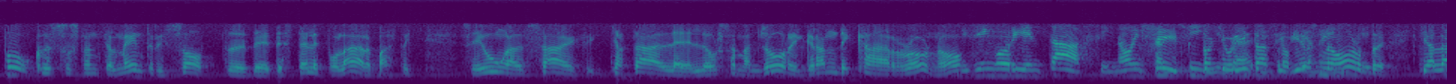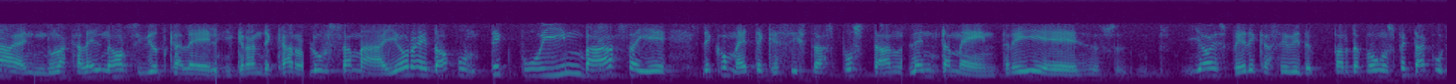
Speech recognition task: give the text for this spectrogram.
poco sostanzialmente risotto delle stelle polari, basta se uno alza chiatale l'orsa maggiore, il grande carro, no? Bisogna orientarsi, no? In sì, perché orientarsi verso nord, che là, in la calè nord si vede calè il grande carro, l'ursa maggiore, e dopo un tec pui in basso e le comete che si sta spostando lentamente e io spero che se vede per da buon spettacolo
